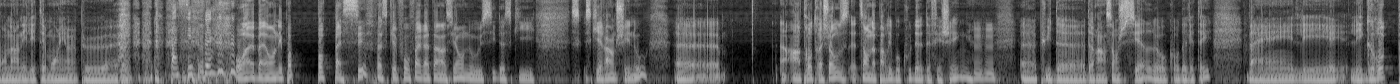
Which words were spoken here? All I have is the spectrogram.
on en est les témoins un peu. euh, Passif. ouais, ben, on n'est pas pas passif parce qu'il faut faire attention nous aussi de ce qui ce qui rentre chez nous. Euh, entre autres choses, on a parlé beaucoup de, de phishing, Mhm. euh, puis de, de rançon logiciel là, au cours de l'été. Ben les, les groupes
